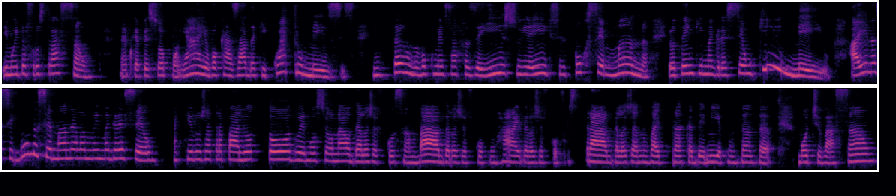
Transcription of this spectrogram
e muita frustração. Né? Porque a pessoa põe, ah, eu vou casar daqui quatro meses, então eu vou começar a fazer isso, e aí, se por semana eu tenho que emagrecer um quilo e meio. Aí na segunda semana ela não emagreceu aquilo já atrapalhou todo o emocional dela, já ficou sambada, ela já ficou com raiva, ela já ficou frustrada, ela já não vai para a academia com tanta motivação,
